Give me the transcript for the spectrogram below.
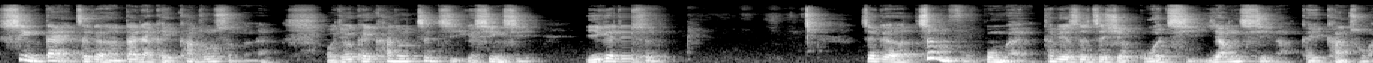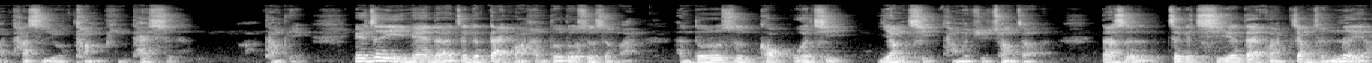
信贷这个呢，大家可以看出什么呢？我觉得可以看出这几个信息，一个就是这个政府部门，特别是这些国企、央企呢，可以看出啊，它是有躺平态势的啊，躺平，因为这里面的这个贷款很多都是什么？很多都是靠国企、央企他们去创造的，但是这个企业贷款降成那样。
